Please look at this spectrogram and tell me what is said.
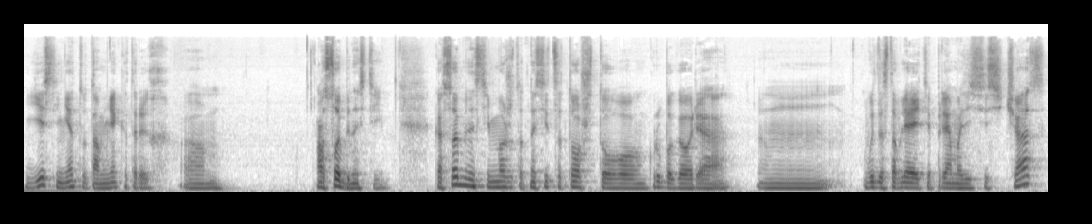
если нету там некоторых эм, особенностей. К особенностям может относиться то, что, грубо говоря, эм, вы доставляете прямо здесь и сейчас,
